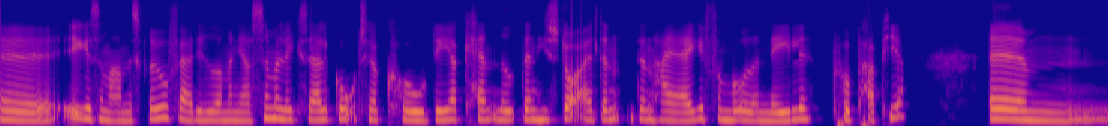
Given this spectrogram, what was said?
Øh, ikke så meget med skrivefærdigheder, men jeg er simpelthen ikke særlig god til at koge det, jeg kan ned. Den historie, den, den har jeg ikke formået at næle på papir. Øhm,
